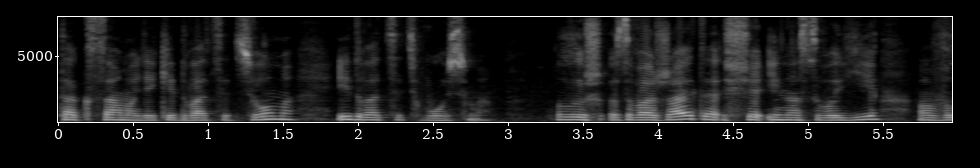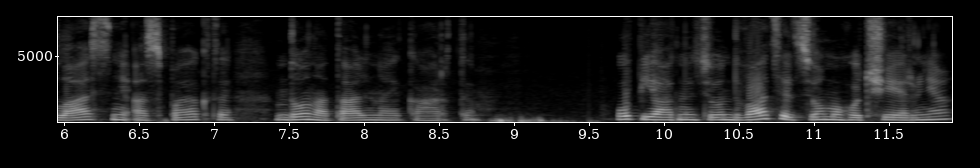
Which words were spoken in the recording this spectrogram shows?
так само, як і 27 і 28. Лиш зважайте ще і на свої власні аспекти до натальної карти. У п'ятницю, 27 червня,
